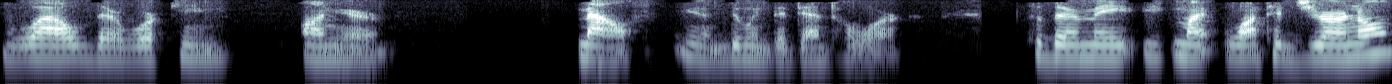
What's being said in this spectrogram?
while they're working on your mouth, you know, doing the dental work. So there may you might want to journal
